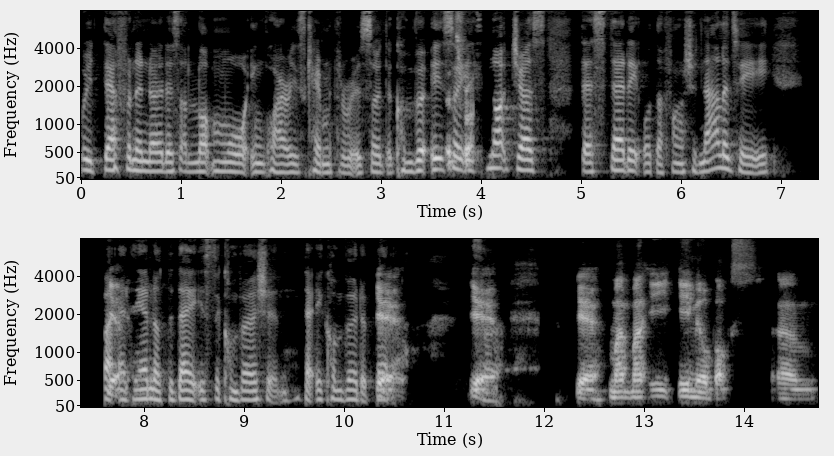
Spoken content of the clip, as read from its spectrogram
We definitely noticed a lot more inquiries came through. So the convert, so right. it's not just the aesthetic or the functionality, but yeah. at the end of the day, it's the conversion that it converted better. Yeah, yeah, so. yeah. My my e- email box, um,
